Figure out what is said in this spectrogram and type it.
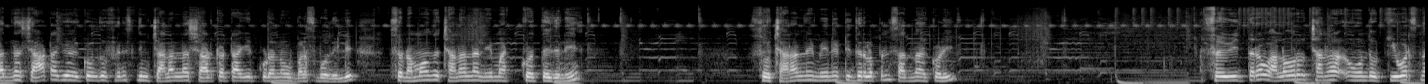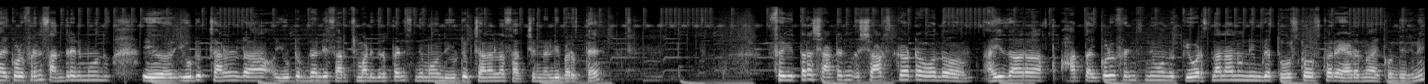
ಅದನ್ನ ಶಾರ್ಟ್ ಆಗಿ ಹಾಕೋಬೋದು ಫ್ರೆಂಡ್ಸ್ ನಿಮ್ಮ ಚಾನಲ್ನ ಶಾರ್ಟ್ಕಟ್ ಆಗಿ ಕೂಡ ನಾವು ಬಳಸ್ಬೋದು ಇಲ್ಲಿ. ಸೊ ನಮ್ಮ ಒಂದು ಚಾನಲ್ನ ನೇಮ್ ಹಾಕ್ಕೊಳ್ತಾ ಇದ್ದೀನಿ. ಸೊ ಚಾನಲ್ ನೇಮ್ ಏನಿಟ್ಟಿದ್ದೀರಲ್ಲ ಫ್ರೆಂಡ್ಸ್ ಅದನ್ನ ಹಾಕ್ಕೊಳ್ಳಿ. ಸೊ, ಈ ಥರ ಹಲವಾರು ಚಾನಲ್ ಒಂದು ಕೀವರ್ಡ್ಸ್ನ ಹಾಕೊಳ್ಳಿ ಫ್ರೆಂಡ್ಸ್ ಅಂದರೆ ನಿಮ್ಮ ಒಂದು ಯೂಟ್ಯೂಬ್ ಚಾನಲ್ ಯೂಟ್ಯೂಬ್ನಲ್ಲಿ ಸರ್ಚ್ ಮಾಡಿದ್ರೆ ಫ್ರೆಂಡ್ಸ್ ನಿಮ್ಮ ಒಂದು ಯೂಟ್ಯೂಬ್ ಚಾನಲ್ನ ಸರ್ಚಿನಲ್ಲಿ ಬರುತ್ತೆ. ಸೊ, ಈ ಥರ ಶಾರ್ಟಿಂಗ್ ಶಾರ್ಟ್ ಕಟ್ ಒಂದು ಐದಾರು, ಹತ್ತು ಹತ್ತು ಹಾಕೊಳ್ಳಿ ಫ್ರೆಂಡ್ಸ್ ನೀವು ಒಂದು ಕೀವರ್ಡ್ಸ್ನ ನಾನು ನಿಮಗೆ ತೋರಿಸ್ಕೋಸ್ಕರ ಎರಡನ್ನು ಹಾಕೊಂಡಿದ್ದೀನಿ.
